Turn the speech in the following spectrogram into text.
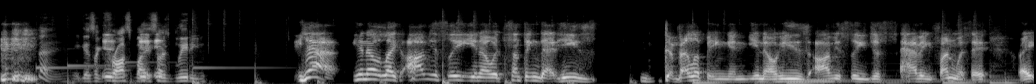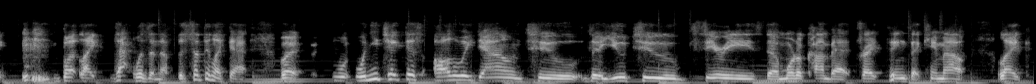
Yeah, he gets like It- frostbite, it- starts bleeding. yeah you know like obviously you know it's something that he's developing and you know he's mm-hmm. obviously just having fun with it right? But like that was enough. There's something like that. But w- when you take this all the way down to the youtube series the mortal kombat right things that came out like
